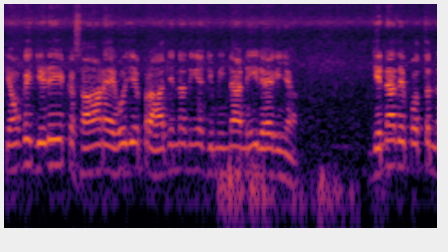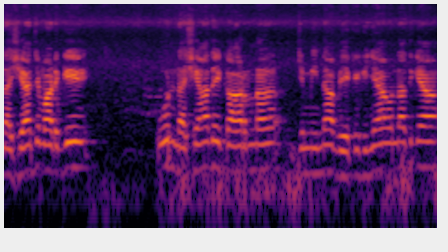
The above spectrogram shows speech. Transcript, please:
ਕਿਉਂਕਿ ਜਿਹੜੇ ਕਿਸਾਨ ਇਹੋ ਜਿਹੇ ਭਰਾ ਜਿਨ੍ਹਾਂ ਦੀਆਂ ਜ਼ਮੀਨਾਂ ਨਹੀਂ ਰਹਿ ਗਈਆਂ, ਜਿਨ੍ਹਾਂ ਦੇ ਪੁੱਤ ਨਸ਼ਿਆਂ 'ਚ ਵੜ ਗਏ, ਉਹ ਨਸ਼ਿਆਂ ਦੇ ਕਾਰਨ ਜ਼ਮੀਨਾਂ ਵਿਕ ਗਈਆਂ ਉਹਨਾਂ ਦੀਆਂ,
